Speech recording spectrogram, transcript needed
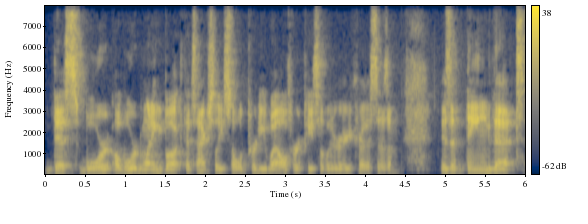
this war- award winning book that's actually sold pretty well for a piece of literary criticism is a thing that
